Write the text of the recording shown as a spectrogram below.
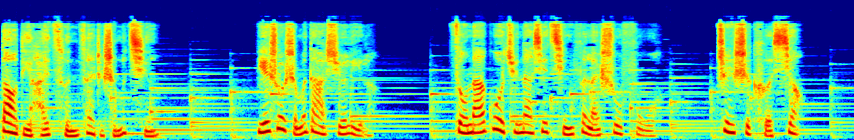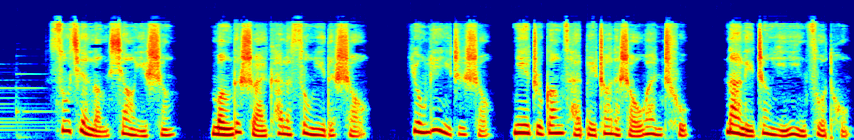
到底还存在着什么情？别说什么大学里了，总拿过去那些情分来束缚我，真是可笑。苏倩冷笑一声，猛地甩开了宋毅的手，用另一只手捏住刚才被抓的手腕处，那里正隐隐作痛。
